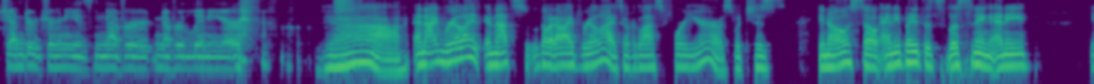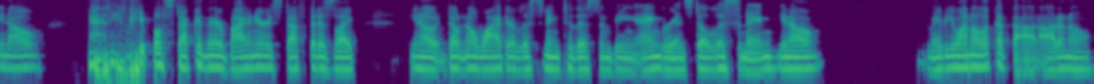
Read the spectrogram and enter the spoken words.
gender journey is never never linear. yeah. And I'm realizing and that's what I've realized over the last 4 years, which is, you know, so anybody that's listening any, you know, any people stuck in their binary stuff that is like you know, don't know why they're listening to this and being angry and still listening, you know, maybe you want to look at that. I don't know.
